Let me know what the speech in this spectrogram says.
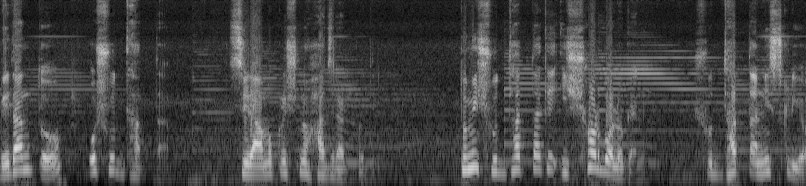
বেদান্ত ও শুদ্ধাত্মা, শ্রীরামকৃষ্ণ হাজরার প্রতি। তুমি শুদ্ধাত্মাকে ঈশ্বর বলো কেন? শুদ্ধাত্মা নিষ্ক্রিয়,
